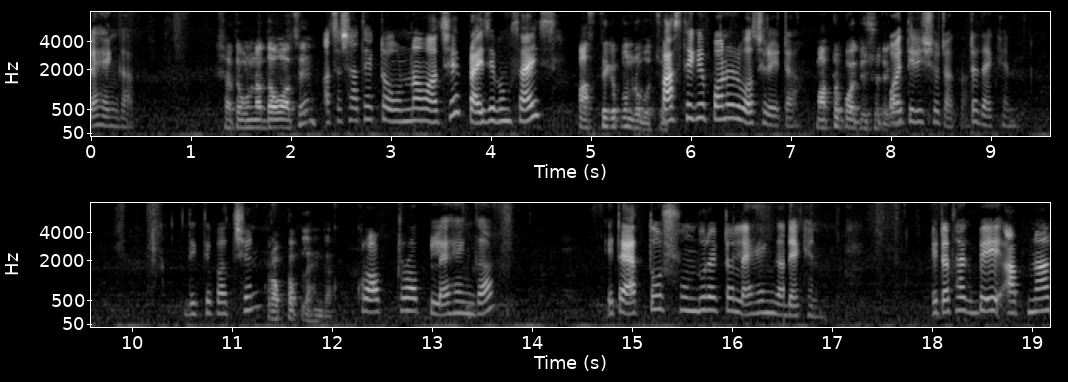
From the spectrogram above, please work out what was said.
লেহেঙ্গা। সাথে ওনার দেওয়া আছে? আচ্ছা সাথে একটা ওড়নাও আছে প্রাইস এবং সাইজ পাঁচ থেকে পনেরো বছর। পাঁচ থেকে পনেরো বছর এটা। মাত্র পঁয়ত্রিশশো টাকা। পঁয়ত্রিশশো টাকা। এটা দেখেন। দেখতে পাচ্ছেন? Crop top lehenga. Crop top lehenga. এটা এত সুন্দর একটা লেহেঙ্গা। দেখেন। এটা থাকবে আপনার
